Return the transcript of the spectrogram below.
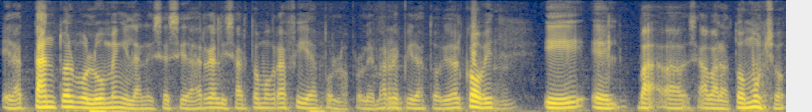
era tanto el volumen y la necesidad de realizar tomografía por los problemas respiratorios del COVID y él abarató mucho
